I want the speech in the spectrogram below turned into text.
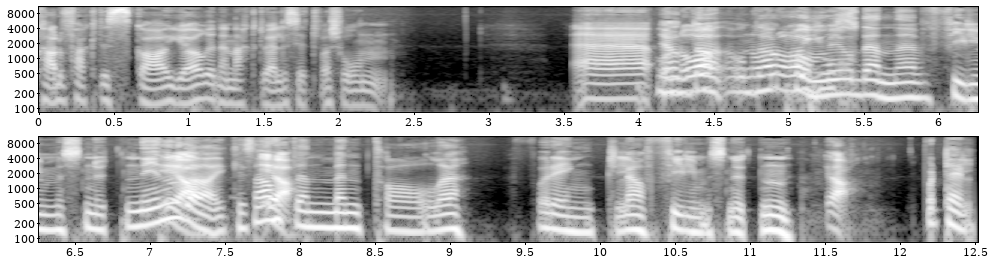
hva du faktisk skal gjøre i den aktuelle situasjonen. Eh, og Ja, nå, da, og da kommer jo denne filmsnutten inn, Ja. da, ikke sant? Ja. Den mentale, forenkla filmsnutten. Ja. Fortell.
